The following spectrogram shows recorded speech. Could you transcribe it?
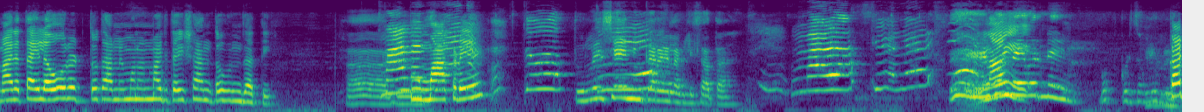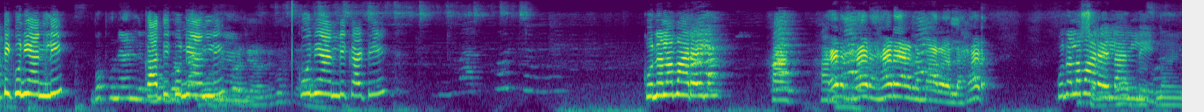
माझ्या ताईला ओरडतो आम्ही म्हणून माझी ताई शांत होऊन जाते. हा तू माकडे? तू लय शायनिंग करायला लागलीस आता. नाही. वर काठी कुणी आणली? बप्पूने आणली काठी कुणी आणली? कुणी आणली काठी? कुणाला मारायला? हा हाड हाड हाड आला मारायला हाड. कुणाला मारायला आणली? नाही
